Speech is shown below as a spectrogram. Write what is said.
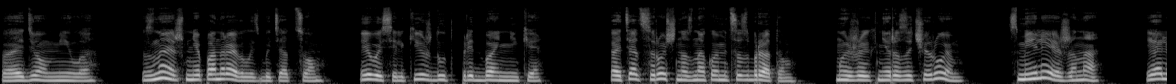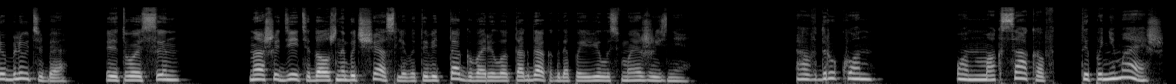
Пойдем, мила. Знаешь, мне понравилось быть отцом. И васильки ждут в предбаннике. Хотят срочно знакомиться с братом. Мы же их не разочаруем. Смелее, жена. Я люблю тебя. И твой сын. Наши дети должны быть счастливы. Ты ведь так говорила тогда, когда появилась в моей жизни. А вдруг он... Он Максаков, ты понимаешь?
